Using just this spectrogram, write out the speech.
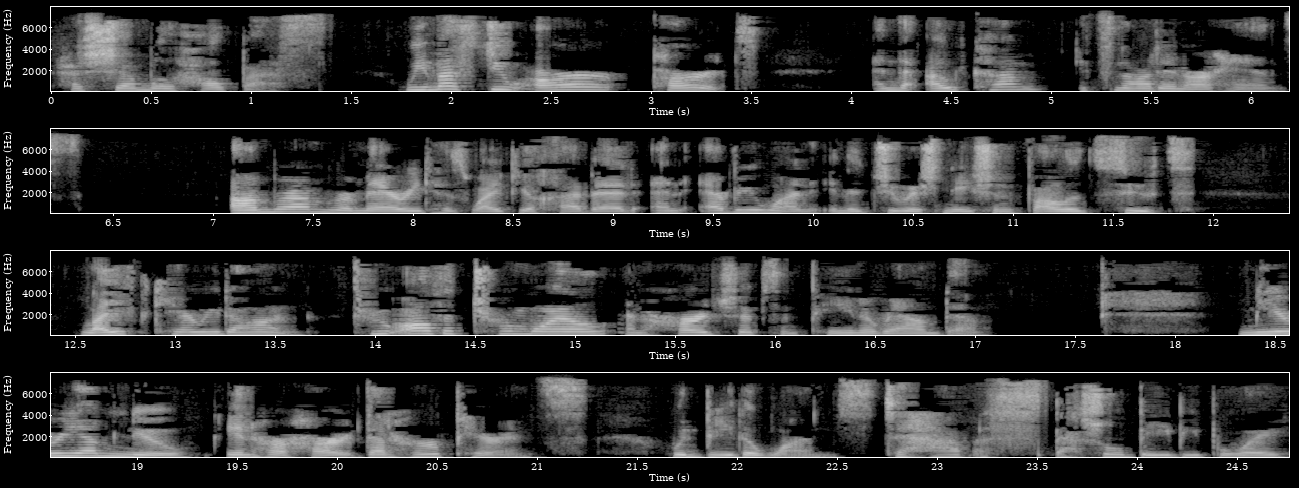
Hashem will help us. We must do our part and the outcome, it's not in our hands. Amram remarried his wife Yocheved, and everyone in the Jewish nation followed suit. Life carried on through all the turmoil and hardships and pain around them. Miriam knew in her heart that her parents would be the ones to have a special baby boy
